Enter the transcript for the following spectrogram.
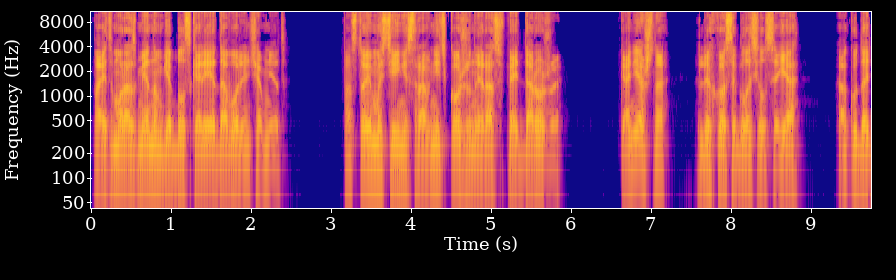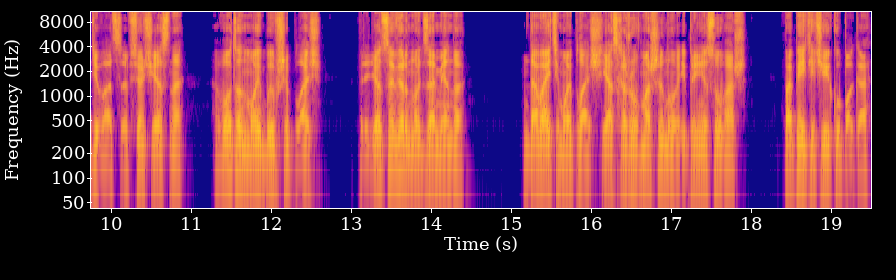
поэтому разменом я был скорее доволен, чем нет. По стоимости и не сравнить кожаный раз в пять дороже. «Конечно», — легко согласился я, а куда деваться? Все честно. Вот он, мой бывший плащ. Придется вернуть замену. Давайте мой плащ, я схожу в машину и принесу ваш. Попейте чайку пока,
